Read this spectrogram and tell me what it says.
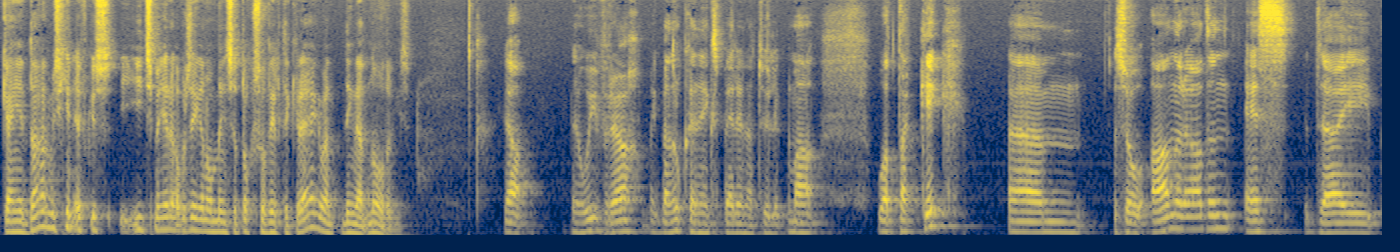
Kan je daar misschien even iets meer over zeggen om mensen toch zover te krijgen? Want ik denk dat het nodig is. Ja, een goede vraag. Ik ben ook geen expert natuurlijk. Maar wat dat ik um, zou aanraden, is dat je...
